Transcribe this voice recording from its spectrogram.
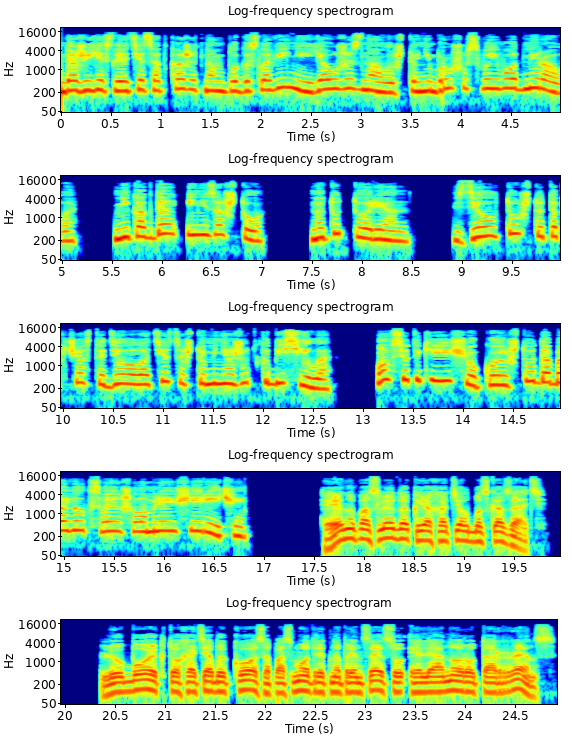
Даже если отец откажет нам в благословении, я уже знала, что не брошу своего адмирала. Никогда и ни за что. Но тут Ториан сделал то, что так часто делал отец, и что меня жутко бесило. Он все-таки еще кое-что добавил к своей ошеломляющей речи. И напоследок я хотел бы сказать. Любой, кто хотя бы косо посмотрит на принцессу Элеонору Торренс,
